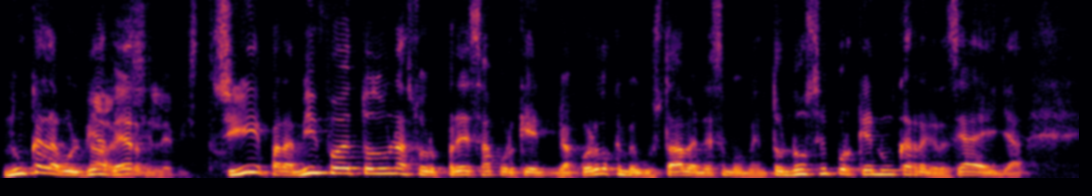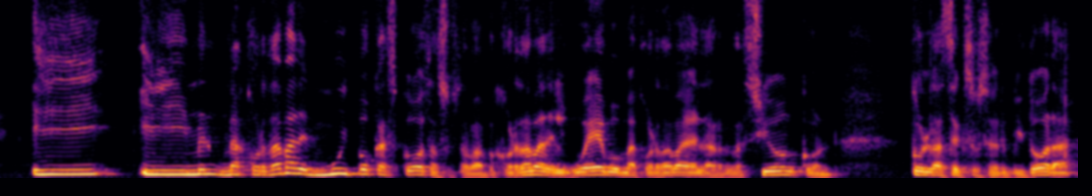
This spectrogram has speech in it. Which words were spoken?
Nunca la volví No, a ver. sí la he visto. Sí, para mí fue toda una sorpresa porque me acuerdo que me gustaba en ese momento. No sé por qué nunca regresé a ella. Y, y me, acordaba de muy pocas cosas. O sea, me acordaba del huevo, me acordaba de la relación con, con la sexoservidora.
